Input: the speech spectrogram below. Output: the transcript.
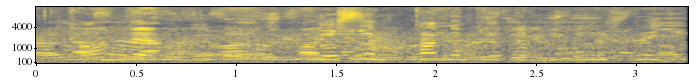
nerede? Dostum tandem pilotları bunun üstüne giy.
